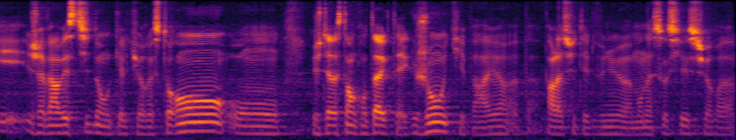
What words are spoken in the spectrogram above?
et j'avais investi dans quelques restaurants. J'étais resté en contact avec Jean, qui est par ailleurs, par la suite est devenu euh, mon associé sur, euh,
